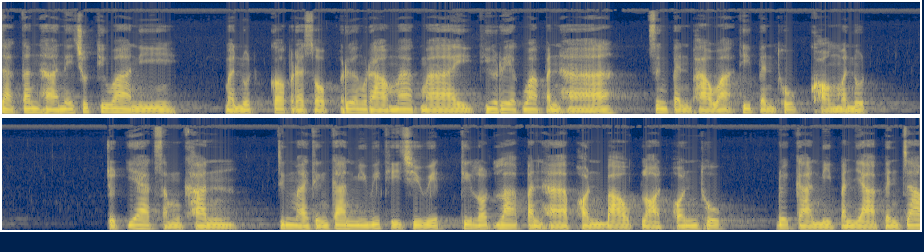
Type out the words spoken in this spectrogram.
จากตัณหาในชุดที่ว่านี้ มนุษย์ก็ประสบเรื่องราวมากมายที่เรียกว่าปัญหา ซึ่งเป็นภาวะที่เป็นทุกข์ของมนุษย์ จุดแยกสำคัญ จึงหมายถึงการมีวิถีชีวิตที่ลดละปัญหาผ่อนเบาปลอดพ้นทุกข์ ด้วยการมีปัญญาเป็นเจ้า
